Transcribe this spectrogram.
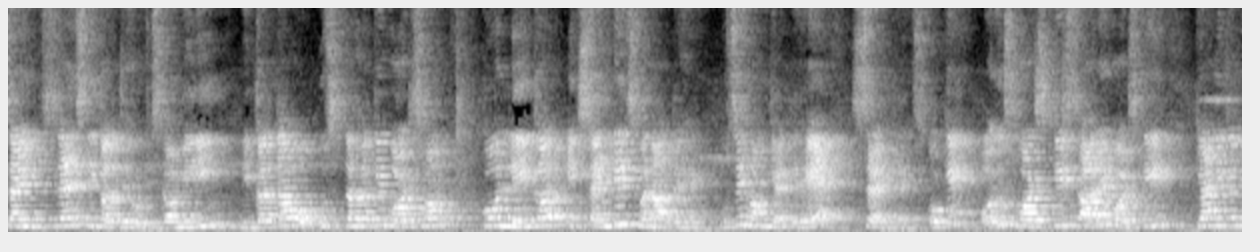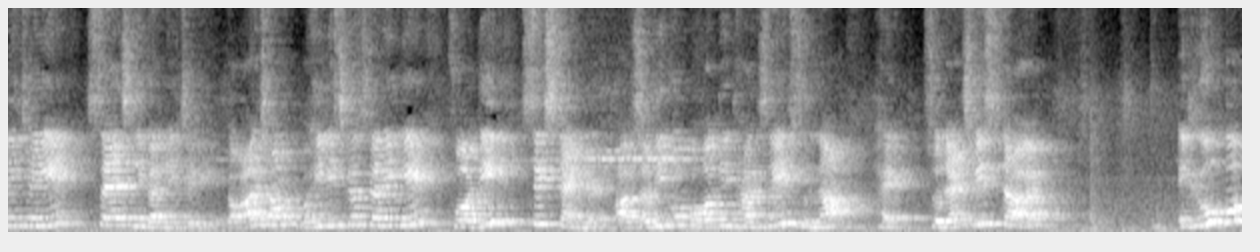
सेंस निकलते हो, जिसका मीनिंग निकलता हो, उस तरह के वर्ड्स हम को लेकर एक सेंटेंस बनाते हैं। उसे हम कहते हैं सेंटेंस ओके और उस वर्ड्स के, सारे वर्ड्स के क्या निकलने चाहिए? सेंस निकलने चाहिए तो आज हम वही डिस्कस करेंगे फॉर दी सिक्स स्टैंडर्ड आप सभी को बहुत ही ध्यान से सुनना है so let's we start A group of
